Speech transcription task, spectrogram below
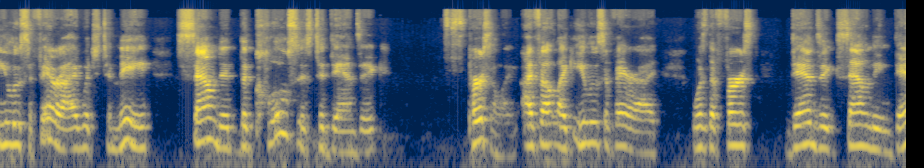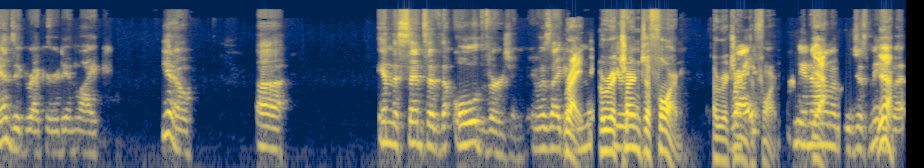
I Luciferi, which to me sounded the closest to Danzig personally. I felt like I Luciferi was the first Danzig sounding Danzig record in like, you know, uh in the sense of the old version. It was like right, a mixture- return to form. A return to form. I mean, I don't know if it was just me, Yeah. but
